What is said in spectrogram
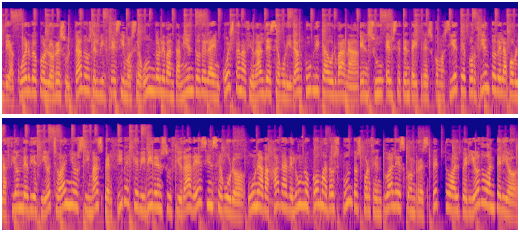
De acuerdo con los resultados del vigésimo segundo levantamiento de la Encuesta Nacional de Seguridad Pública Urbana, en su, el 73,7% de la población de 18 años y más percibe que vivir en su ciudad es inseguro, una bajada del 1,2 puntos porcentuales con respecto al periodo anterior.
